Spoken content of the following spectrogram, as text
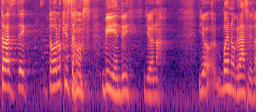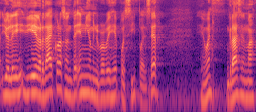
tras de todo lo que estamos viviendo, y yo no. Yo, bueno, gracias. Yo le dije, y de verdad, de corazón, de- en mi opinión propia, dije, pues sí, puede ser. Dije, bueno, gracias, ma.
